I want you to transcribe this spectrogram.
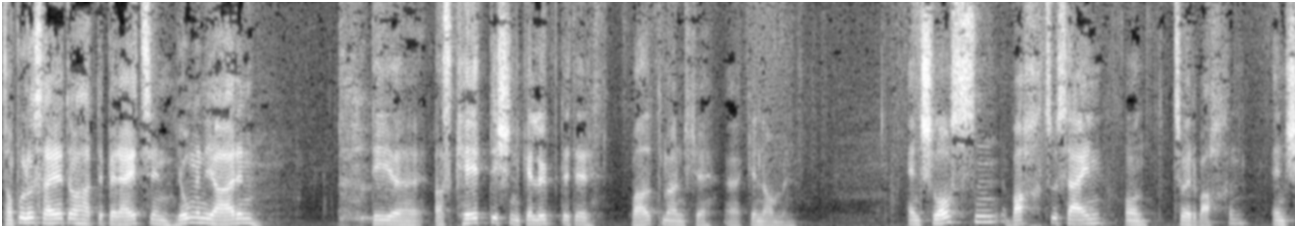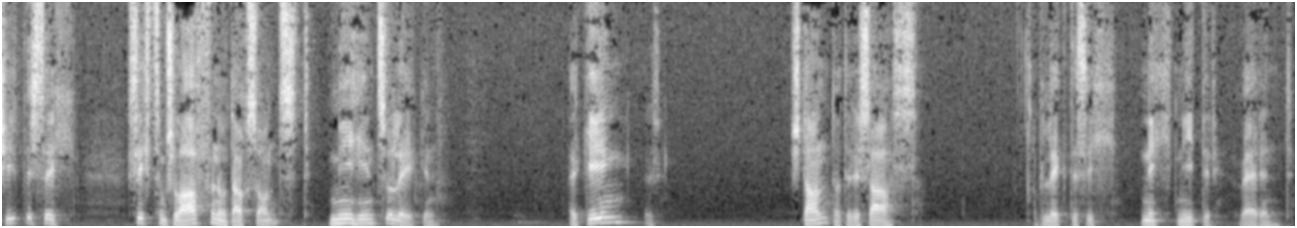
Tampulo Sayadaw hatte bereits in jungen Jahren die äh, asketischen Gelübde der Waldmönche äh, genommen. Entschlossen, wach zu sein und zu erwachen, entschied er sich, sich zum Schlafen und auch sonst nie hinzulegen. Er ging, er stand oder er saß, aber legte sich nicht nieder während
